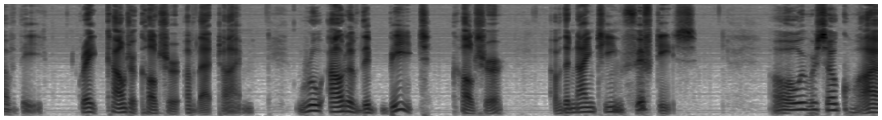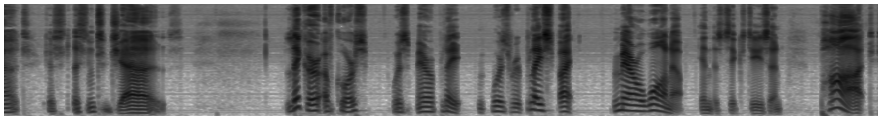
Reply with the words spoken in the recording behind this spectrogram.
of the great counterculture of that time grew out of the beat culture of the 1950s. Oh, we were so quiet, just listen to jazz. Liquor, of course, was, maripla- was replaced by marijuana in the 60s, and pot,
